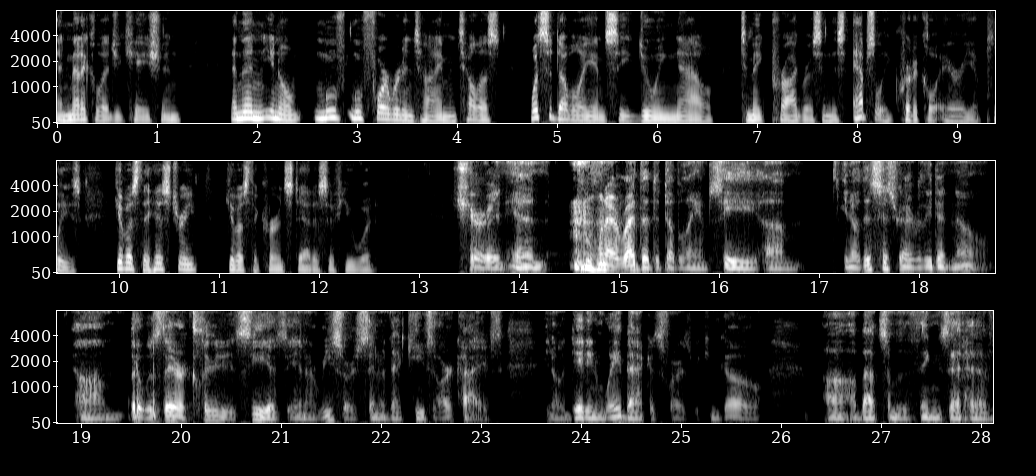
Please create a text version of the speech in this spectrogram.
and medical education, and then you know move move forward in time and tell us what's the AAMC doing now to make progress in this absolutely critical area. Please give us the history, give us the current status, if you would. Sure. And, and when I read that the AAMC, um, you know, this history I really didn't know. Um, but it was there clearly to see as in a resource center that keeps archives, you know, dating way back as far as we can go uh, about some of the things that have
